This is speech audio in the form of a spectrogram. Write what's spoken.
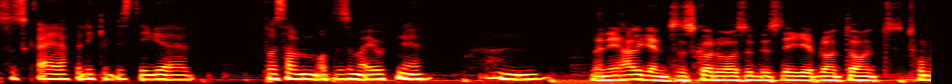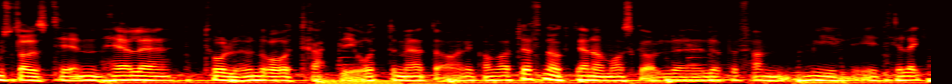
så skal jeg iallfall ikke bestige på samme måte som jeg har gjort nå. Mm. Men i helgen så skal du også bestige bl.a. Tromsdalstinden, hele 1238 meter. Det kan være tøft nok det når man skal eh, løpe fem mil i tillegg.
